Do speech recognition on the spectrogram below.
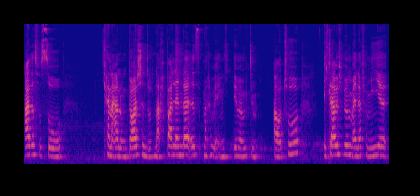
alles, was so, keine Ahnung, Deutschland und Nachbarländer ist, machen wir eigentlich immer mit dem Auto. Ich glaube, ich bin mit meiner Familie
